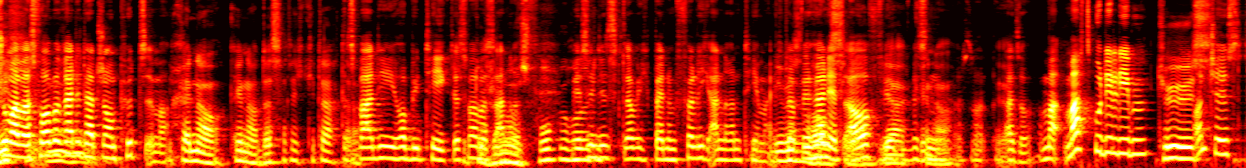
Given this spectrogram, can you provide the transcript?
schon mal was vorbereitet hat Jean Pütz immer. Genau, genau, das hatte ich gedacht. Das ja. war die Hobbythek, das war was anderes. was? Wir sind jetzt, glaube ich, bei einem völlig anderen Thema. Ich Wir glaube, wir hören raus, jetzt ja. auf. Wir Ja, wissen, genau. also, also ma macht's gut, ihr Lieben. Tschüss. Und tschüss.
